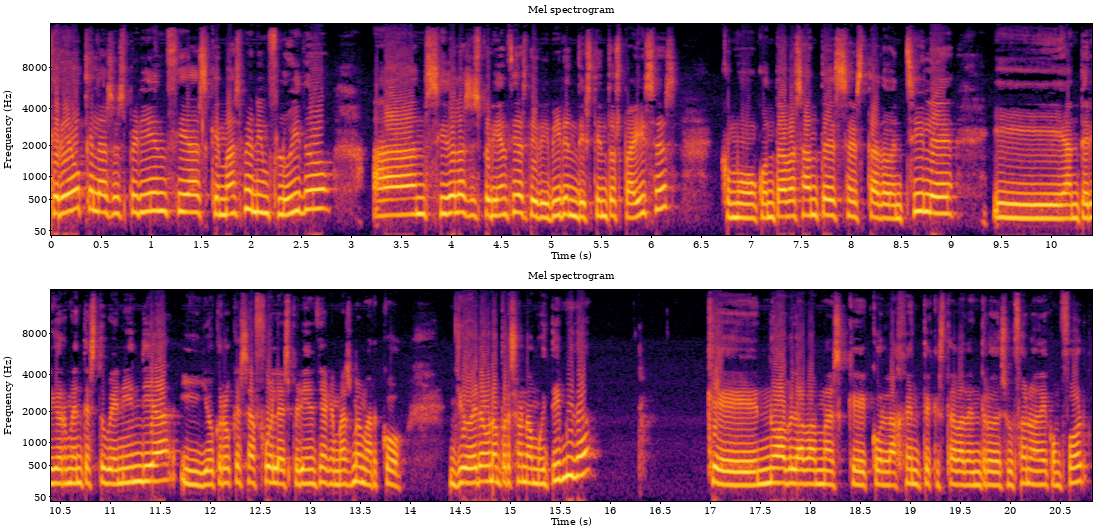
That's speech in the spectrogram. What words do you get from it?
Creo que las experiencias que más me han influido han sido las experiencias de vivir en distintos países. Como contabas antes, he estado en Chile y anteriormente estuve en India y yo creo que esa fue la experiencia que más me marcó. Yo era una persona muy tímida, que no hablaba más que con la gente que estaba dentro de su zona de confort,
